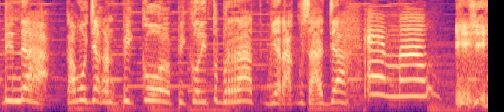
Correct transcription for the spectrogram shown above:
Dinda, kamu jangan pikul. Pikul itu berat, biar aku saja. Emang. Ih.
